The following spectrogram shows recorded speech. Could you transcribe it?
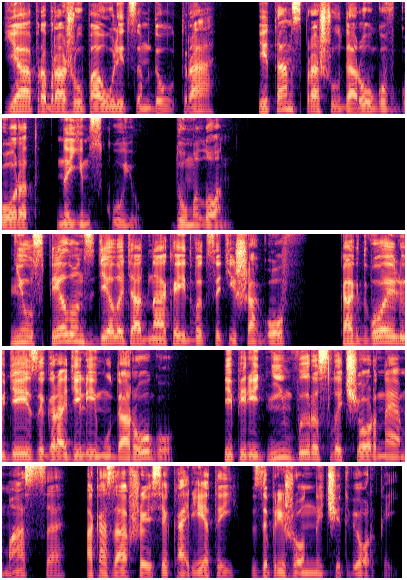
я проброжу по улицам до утра и там спрошу дорогу в город на Ямскую думал он. Не успел он сделать, однако, и двадцати шагов, как двое людей загородили ему дорогу, и перед ним выросла черная масса, оказавшаяся каретой, запряженной четверкой.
